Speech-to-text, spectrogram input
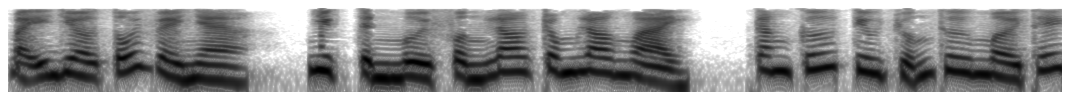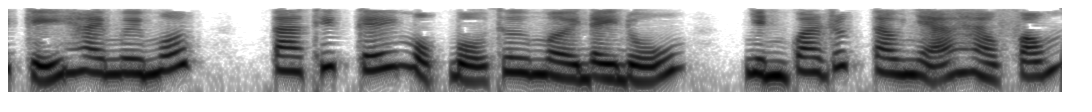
7 giờ tối về nhà, nhiệt tình 10 phần lo trong lo ngoài, căn cứ tiêu chuẩn thư mời thế kỷ 21, ta thiết kế một bộ thư mời đầy đủ, nhìn qua rất tao nhã hào phóng,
